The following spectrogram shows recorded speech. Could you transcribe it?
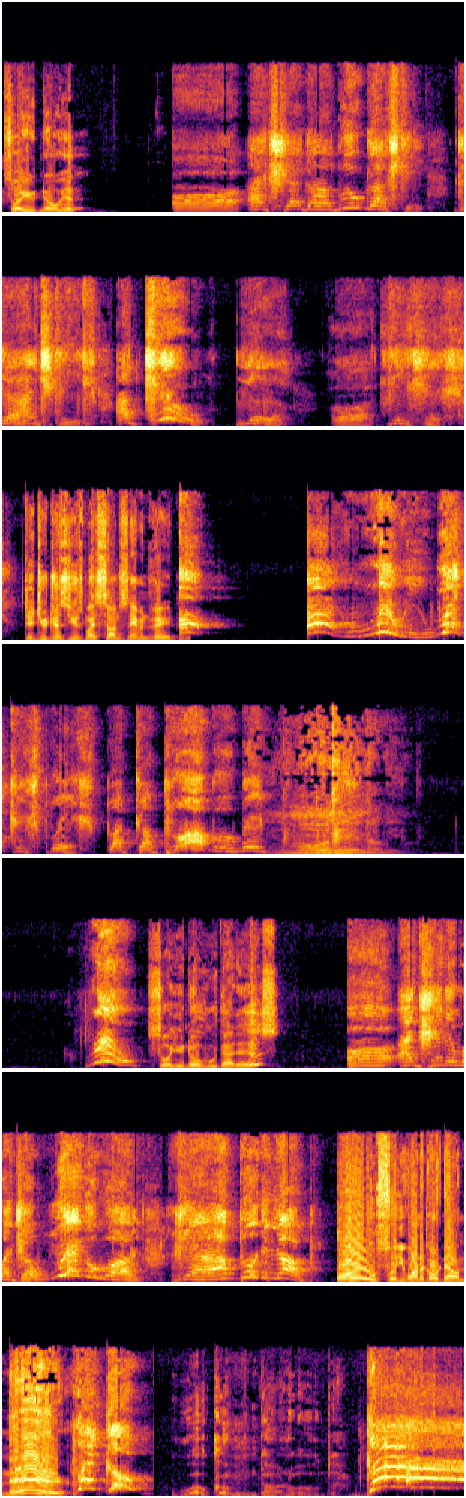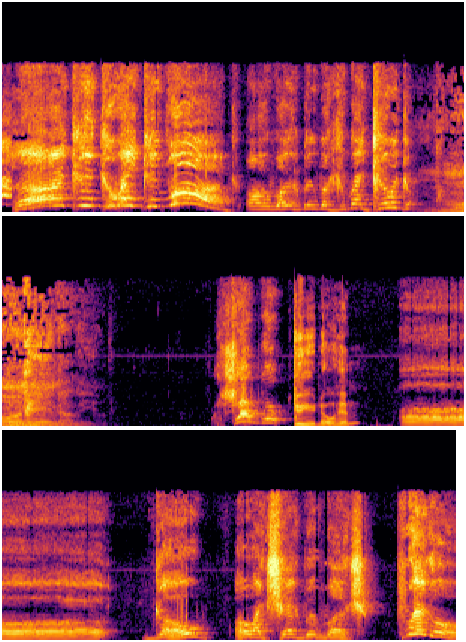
So you know him? Uh, I said, uh, real nasty. Nasty. I killed the, uh, Jesus. Did you just use my son's name in vain? I really like this place, but the problem is... Real So you know who that is? It was a regular one. Yeah, I put it up. Oh, so you want to go down there? Let go. Welcome, Donald. I didn't do anything wrong. Uh, what do you mean? What you mean? Killing you? What's up, Luke? Do you know him? Uh, no. All I said was Pringles.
